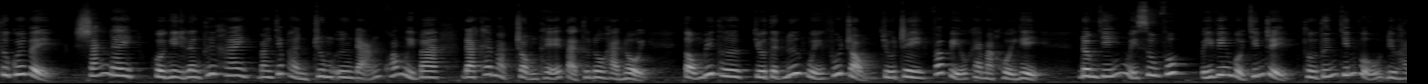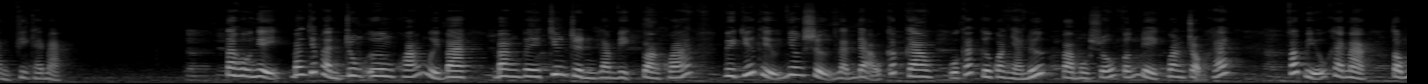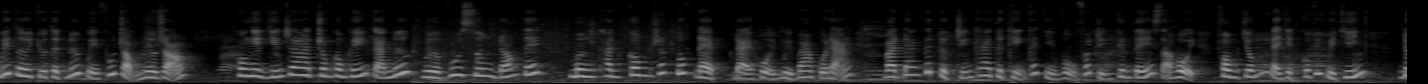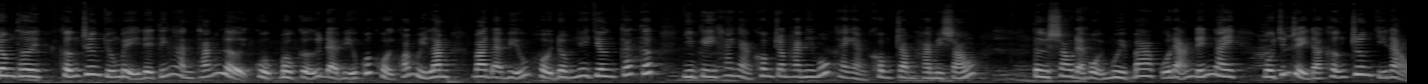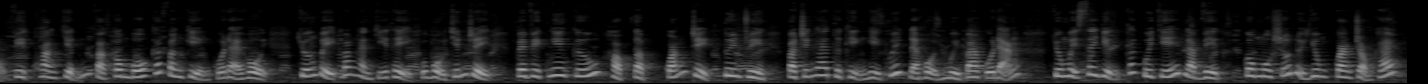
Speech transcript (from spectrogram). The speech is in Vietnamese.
Thưa quý vị, sáng nay, hội nghị lần thứ hai Ban chấp hành Trung ương Đảng khóa 13 đã khai mạc trọng thể tại thủ đô Hà Nội. Tổng Bí thư, Chủ tịch nước Nguyễn Phú Trọng chủ trì phát biểu khai mạc hội nghị. Đồng chí Nguyễn Xuân Phúc, Ủy viên Bộ Chính trị, Thủ tướng Chính phủ điều hành phiên khai mạc. Tại hội nghị, Ban chấp hành Trung ương khóa 13 bàn về chương trình làm việc toàn khóa, việc giới thiệu nhân sự lãnh đạo cấp cao của các cơ quan nhà nước và một số vấn đề quan trọng khác. Phát biểu khai mạc, Tổng Bí thư Chủ tịch nước Nguyễn Phú Trọng nêu rõ, hội nghị diễn ra trong không khí cả nước vừa vui xuân đón Tết, mừng thành công rất tốt đẹp Đại hội 13 của Đảng và đang tích cực triển khai thực hiện các nhiệm vụ phát triển kinh tế xã hội, phòng chống đại dịch Covid-19, đồng thời khẩn trương chuẩn bị để tiến hành thắng lợi cuộc bầu cử đại biểu Quốc hội khóa 15 và đại biểu Hội đồng Nhân dân các cấp nhiệm kỳ 2021-2026. Từ sau đại hội 13 của đảng đến nay, Bộ Chính trị đã khẩn trương chỉ đạo việc hoàn chỉnh và công bố các văn kiện của đại hội, chuẩn bị ban hành chỉ thị của Bộ Chính trị về việc nghiên cứu, học tập, quán triệt, tuyên truyền và triển khai thực hiện nghị quyết đại hội 13 của đảng, chuẩn bị xây dựng các quy chế làm việc cùng một số nội dung quan trọng khác.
